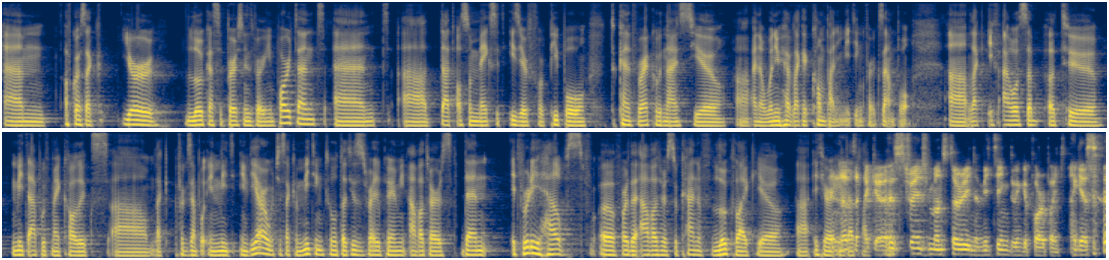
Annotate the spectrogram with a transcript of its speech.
um, of course like your look as a person is very important and uh, that also makes it easier for people to kind of recognize you uh, i know when you have like a company meeting for example. Uh, like if i was to meet up with my colleagues um, like for example in meet in vr which is like a meeting tool that uses ready player me avatars then it really helps uh, for the avatars to kind of look like you uh, if you're and not like, like a strange monster in a meeting doing a PowerPoint, I guess.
